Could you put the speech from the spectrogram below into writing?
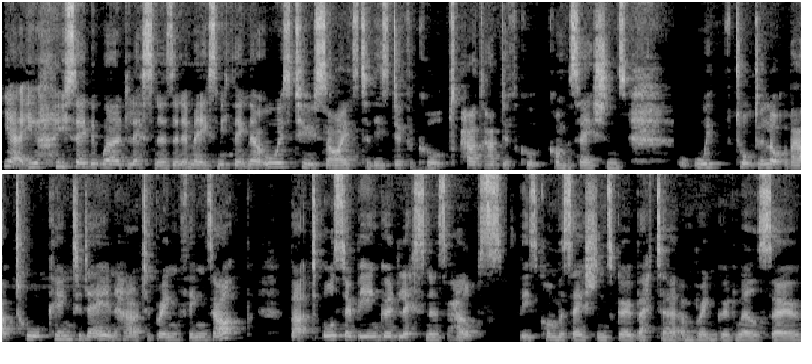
Yeah, you, you say the word listeners, and it makes me think there are always two sides to these difficult, how to have difficult conversations. We've talked a lot about talking today and how to bring things up, but also being good listeners helps these conversations go better and bring goodwill. So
